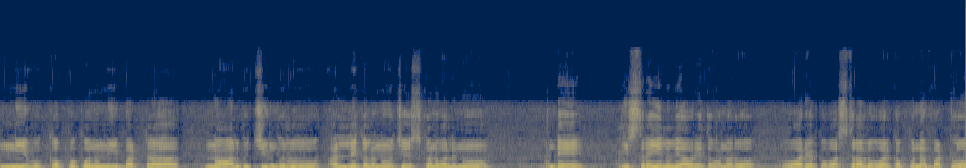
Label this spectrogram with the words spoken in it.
నీవు కప్పుకొను నీ బట్ట నాలుగు చింగులు అల్లికలను చేసుకొనవలెను. అంటే ఇస్రాయేలీలు ఎవరైతే ఉన్నారో వారి యొక్క వస్త్రాలు వారు కప్పుకునే బట్టలు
